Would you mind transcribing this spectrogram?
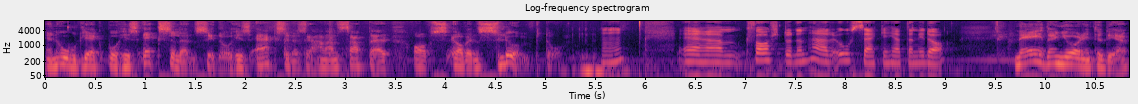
En ordlek på His Excellency. Då. His Accidency. Han, han satt där av, av en slump. Då. Mm. Eh, kvarstår den här osäkerheten idag? Nej, den gör inte det.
